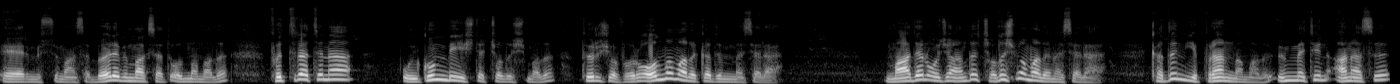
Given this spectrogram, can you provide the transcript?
eğer Müslümansa. Böyle bir maksat olmamalı. Fıtratına uygun bir işte çalışmalı. Tır şoförü olmamalı kadın mesela. Maden ocağında çalışmamalı mesela. Kadın yıpranmamalı. Ümmetin anası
